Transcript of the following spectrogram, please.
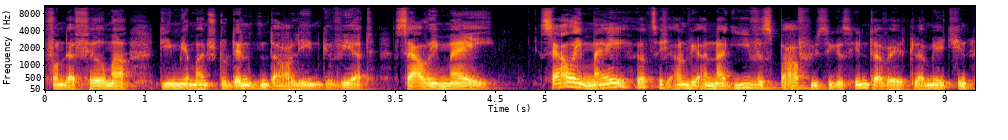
von der Firma, die mir mein Studentendarlehen gewährt, Sally May. Sally May hört sich an wie ein naives, barfüßiges Hinterwäldlermädchen,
